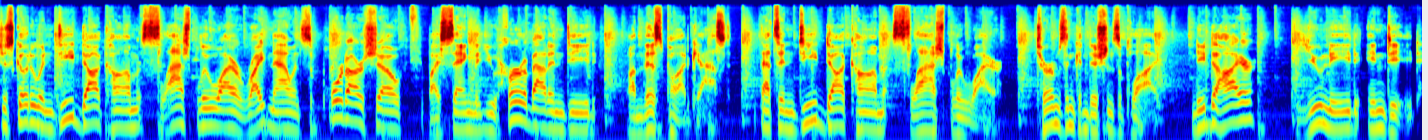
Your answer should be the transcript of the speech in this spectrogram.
Just go to Indeed.com slash BlueWire right now and support our show by saying that you heard about Indeed on this podcast. That's Indeed.com slash BlueWire. Terms and conditions apply. Need to hire? You need Indeed.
